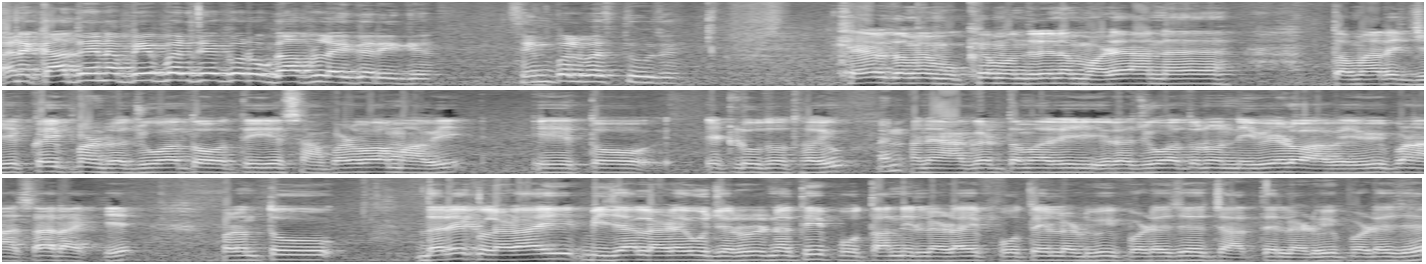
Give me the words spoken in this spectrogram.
અને કાં તો એના પેપર ચેક કરો ગાફલાઈ કરી ગયા. સિમ્પલ વસ્તુ છે. ખેર તમે મુખ્યમંત્રીને મળ્યા અને તમારી જે કંઈ પણ રજૂઆતો હતી એ સાંભળવામાં આવી. એ તો એટલું તો થયું. અન- અને આગળ તમારી રજૂઆતોનો નિવેડો આવે એવી પણ આશા રાખીએ. પરંતુ દરેક લડાઈ બીજા લડે જરૂરી નથી. પોતાની લડાઈ પોતે લડવી પડે છે, જાતે લડવી પડે છે.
